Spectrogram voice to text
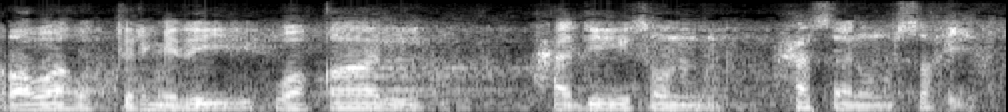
رواه الترمذي وقال حديث حسن صحيح.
